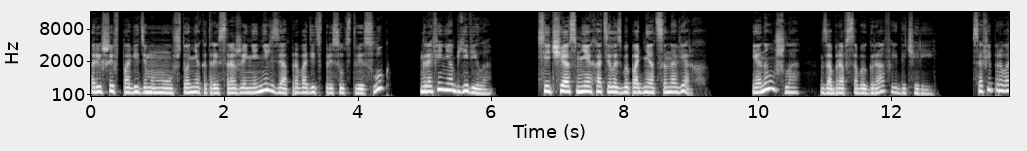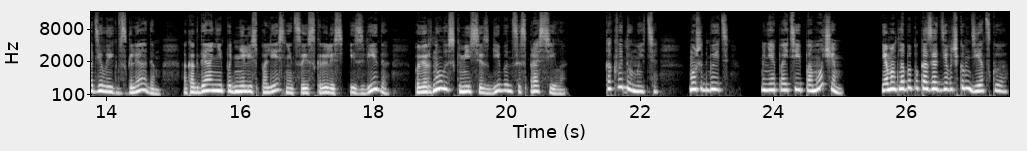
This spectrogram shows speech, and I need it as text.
Решив, по-видимому, что некоторые сражения нельзя проводить в присутствии слуг, графиня объявила. «Сейчас мне хотелось бы подняться наверх». И она ушла, забрав с собой графа и дочерей. Софи проводила их взглядом, а когда они поднялись по лестнице и скрылись из вида, повернулась к миссис Гиббонс и спросила. «Как вы думаете, может быть, мне пойти и помочь им? Я могла бы показать девочкам детскую.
